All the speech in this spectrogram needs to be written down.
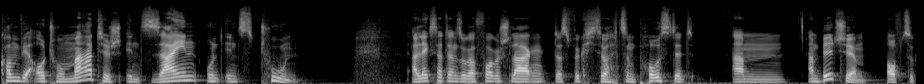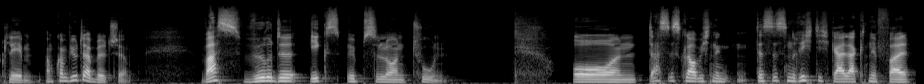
kommen wir automatisch ins Sein und ins Tun. Alex hat dann sogar vorgeschlagen, das wirklich so als ein Post-it am, am Bildschirm aufzukleben, am Computerbildschirm. Was würde XY tun? Und das ist, glaube ich, ne, das ist ein richtig geiler Kniff, weil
